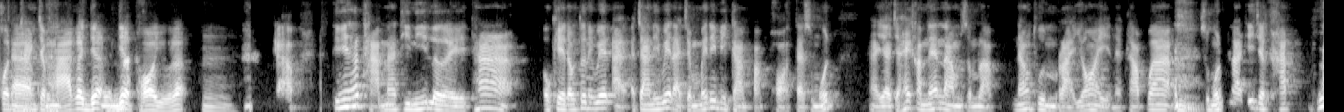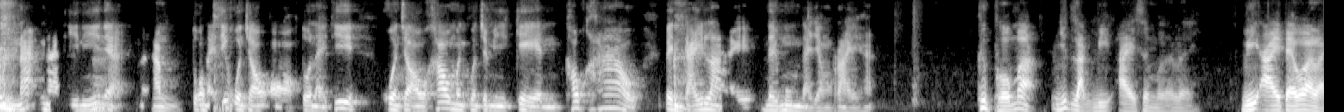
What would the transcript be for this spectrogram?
คนข้างจะหาก็เยอะเยอะพออยู่แล้ว อืมครับ ทีนี้ถ้าถามนาทีนี้เลย ถ้าโอเค ดรนิเวศอาจารย์นิเวศอาจจะไม่ได้มีการปรับพอร์ตแต่สมมติอยากจะให้คำแนะนำสำหรับนักทุนรายย่อยนะครับ ว่าสมมติเวลาที่จะคัดหุ้นณนาทีนี้เนี่ยนะครับตัวไหนที่ควรจะเอาออกตัวไหนที่ ควรจะเอาเข้ามันควรจะมีเกณฑ์คร่าวๆเป็นไกด์ไลน์ในมุมไหนอย่างไรฮะคือผมอะยึดหลัก VI เสมอเลย VI แปลว่าอะไร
